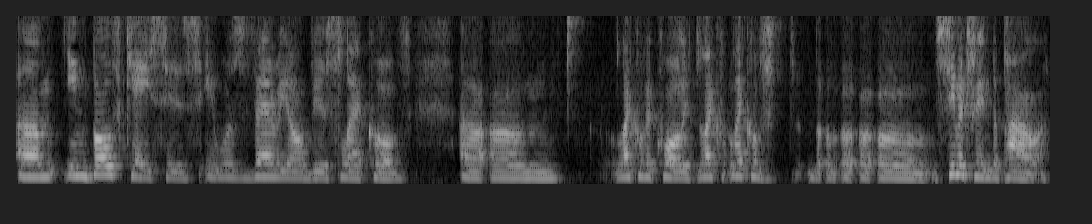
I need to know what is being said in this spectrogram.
Um, in both cases, it was very obvious lack of uh, um, lack of equality, lack, lack of uh, uh, uh symmetry in the power.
